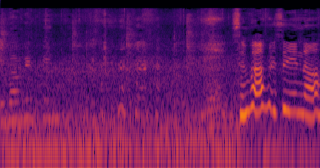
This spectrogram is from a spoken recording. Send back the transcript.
Si Mami Pin. Si Mami sino?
